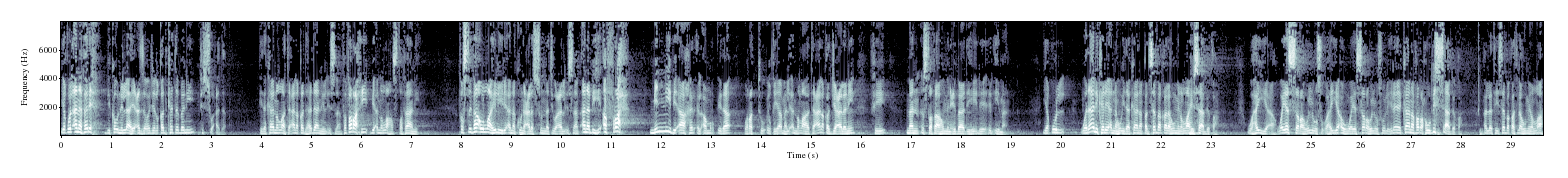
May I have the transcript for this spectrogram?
يقول أنا فرح بكون الله عز وجل قد كتبني في السعداء. إذا كان الله تعالى قد هداني للإسلام ففرحي بأن الله اصطفاني. فاصطفاء الله لي لأن أكون على السنة وعلى الإسلام. أنا به أفرح مني بآخر الأمر إذا وردت القيامة لأن الله تعالى قد جعلني في من اصطفاه من عباده للإيمان. يقول وذلك لأنه إذا كان قد سبق له من الله سابقة وهيأه ويسره للوصول وهيأه ويسره للوصول إليه كان فرحه بالسابقة. التي سبقت له من الله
